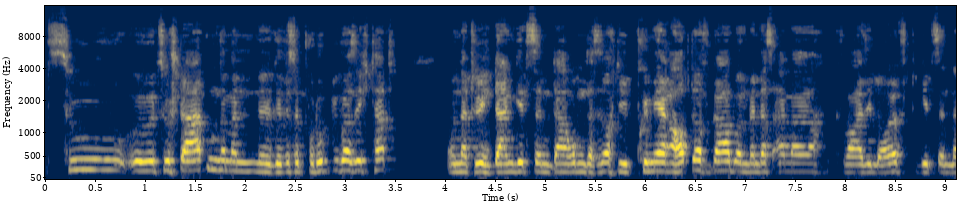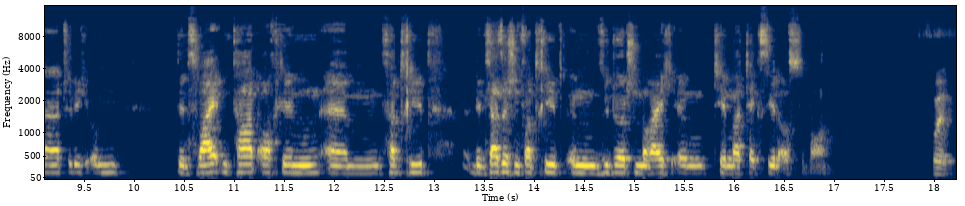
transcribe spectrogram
zu, äh, zu starten, wenn man eine gewisse Produktübersicht hat. Und natürlich dann geht es dann darum, das ist auch die primäre Hauptaufgabe. Und wenn das einmal quasi läuft, geht es dann, dann natürlich um den zweiten Part, auch den ähm, Vertrieb, den klassischen Vertrieb im süddeutschen Bereich im Thema Textil auszubauen. Cool.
